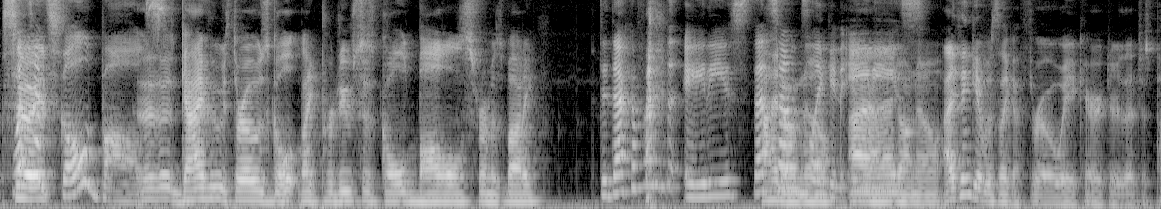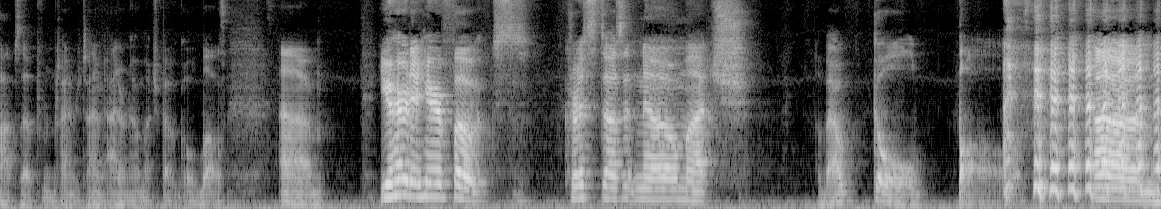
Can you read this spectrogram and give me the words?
so what's it's- a Goldballs? There's a guy who throws gold, like produces gold balls from his body. Did that come from the 80s? That I sounds like an 80s. I, I don't know. I think it was like a throwaway character that just pops up from time to time. I don't know much about Goldballs. Um, you heard it here, folks. Chris doesn't know much about gold balls. Um,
